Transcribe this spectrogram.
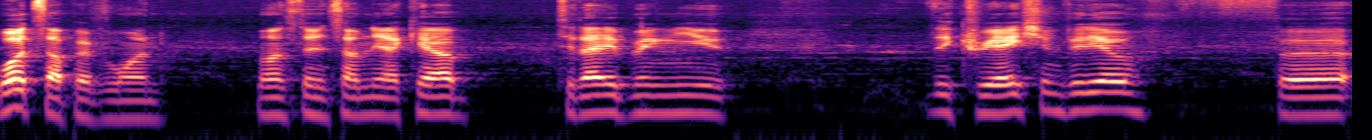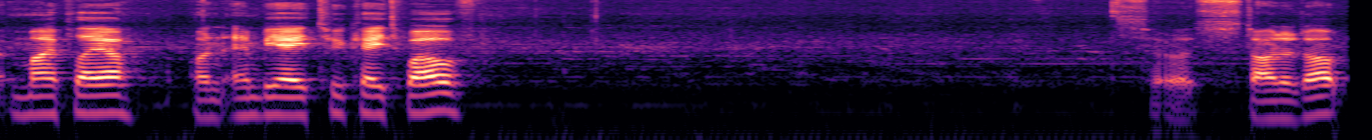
What's up, everyone? Monster Insomniac here. Today, bringing you the creation video for my player on NBA 2K12. So let's start it up.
